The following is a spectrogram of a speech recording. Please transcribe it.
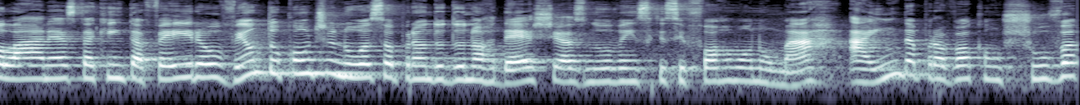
Olá, nesta quinta-feira o vento continua soprando do nordeste e as nuvens que se formam no mar ainda provocam chuva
